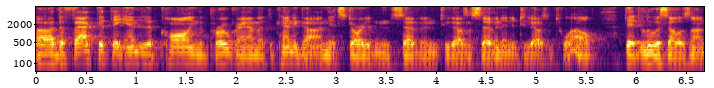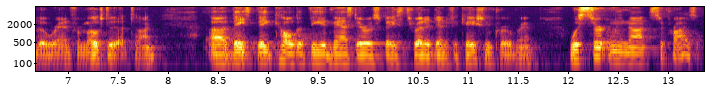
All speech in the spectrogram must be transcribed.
Uh, the fact that they ended up calling the program at the Pentagon that started in seven, 2007 into 2012, that Luis Elizondo ran for most of that time, uh, they, they called it the Advanced Aerospace Threat Identification Program, was certainly not surprising.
